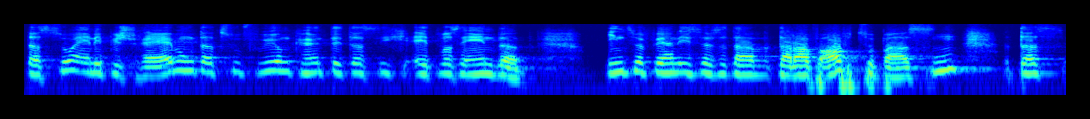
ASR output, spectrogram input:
dass so eine Beschreibung dazu führen könnte, dass sich etwas ändert. Insofern ist also da, darauf aufzupassen, dass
